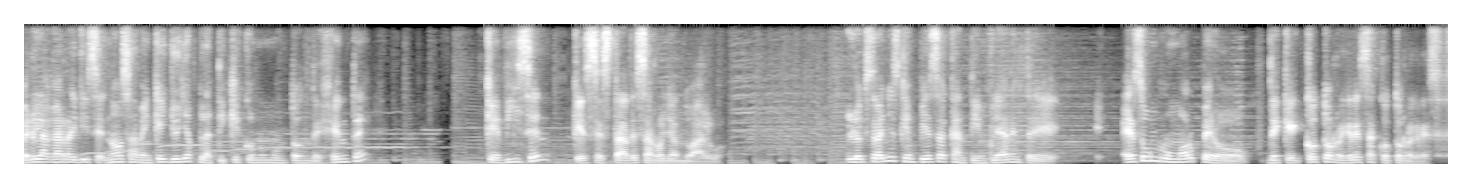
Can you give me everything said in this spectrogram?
Pero él agarra y dice: No, ¿saben qué? Yo ya platiqué con un montón de gente que dicen que se está desarrollando algo. Lo extraño es que empieza a cantinflear entre. Es un rumor, pero de que Coto regresa, Coto regresa.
